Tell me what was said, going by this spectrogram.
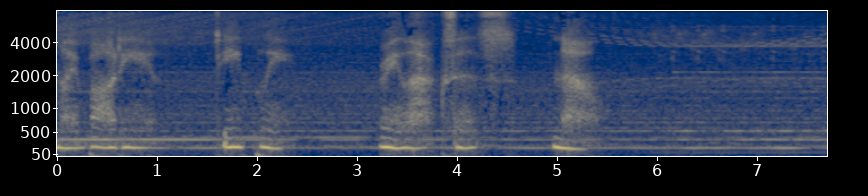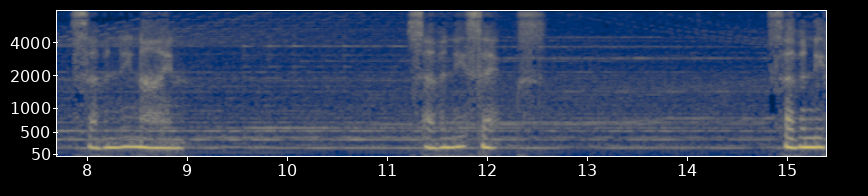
My body deeply relaxes now. 79 76 75 74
